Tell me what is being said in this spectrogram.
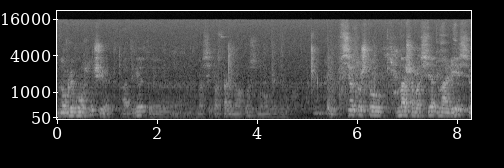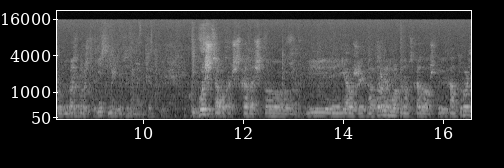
Но в любом случае ответ э, на все поставленные вопросы мы вам дадим. Все то, что в нашем арсенале есть сегодня, возможности есть, мы этим занимаемся. И больше того хочу сказать, что и я уже и контрольным органам сказал, что и контроль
